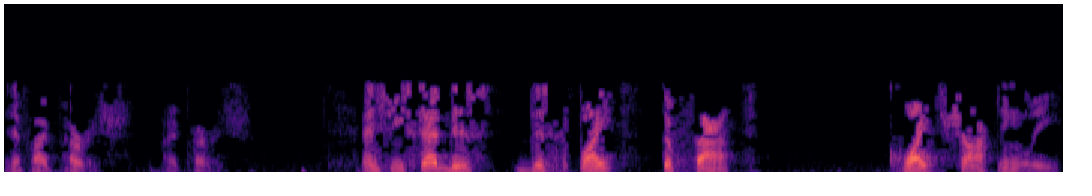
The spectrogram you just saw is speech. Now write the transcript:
and if I perish, I perish. And she said this despite the fact, quite shockingly,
